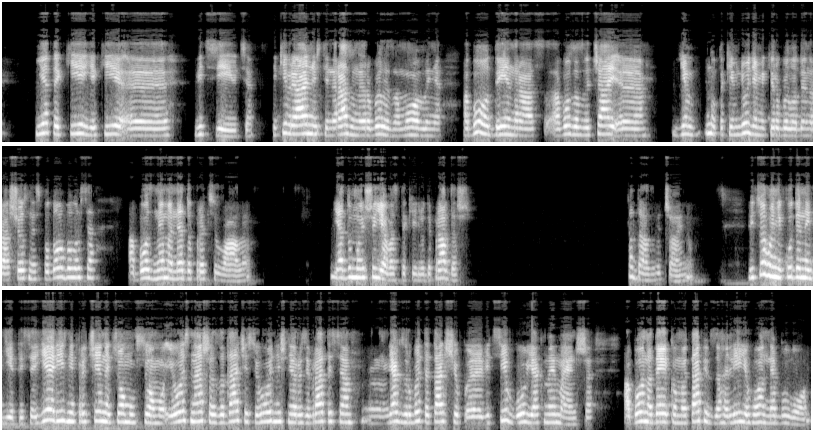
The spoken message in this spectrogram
є такі, які е, відсіються які в реальності ні разу не робили замовлення, або один раз, або зазвичай е, їм, ну, таким людям, які робили один раз, щось не сподобалося, або з ними не допрацювали. Я думаю, що є у вас такі люди, правда ж? Та да, звичайно. Від цього нікуди не дітися. Є різні причини цьому всьому. І ось наша задача сьогоднішня розібратися, як зробити так, щоб е, відсів був якнайменше або на деякому етапі взагалі його не було.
